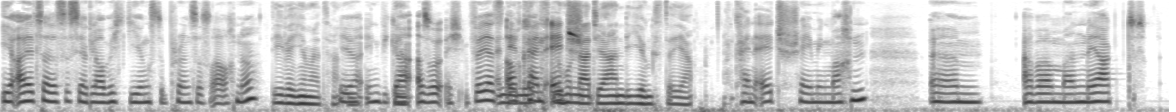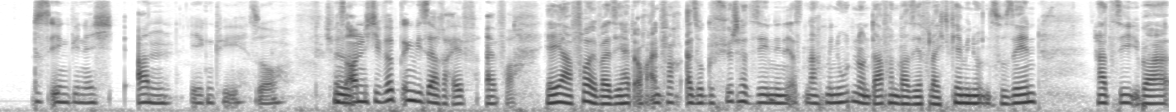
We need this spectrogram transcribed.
ihr Alter, das ist ja, glaube ich, die jüngste Princess auch, ne? Die wir jemals hatten. Ja, irgendwie gar, Ja. also ich will jetzt In auch den kein letzten Age, 100 Jahren die jüngste, ja. kein Age-Shaming machen, ähm, aber man merkt das irgendwie nicht an, irgendwie so. Ich weiß auch nicht, die wirkt irgendwie sehr reif, einfach. Ja, ja, voll, weil sie hat auch einfach, also geführt hat sie in den ersten acht Minuten und davon war sie ja vielleicht vier Minuten zu sehen, hat sie über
